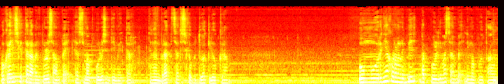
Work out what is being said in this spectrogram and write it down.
ukurannya sekitar 80 sampai 150 cm dengan berat 132 kg umurnya kurang lebih 45 sampai 50 tahun.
